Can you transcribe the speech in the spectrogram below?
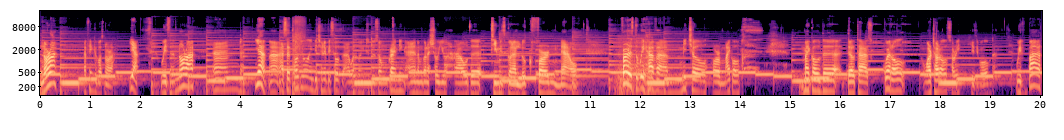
Nora? I think it was Nora. Yeah, with Nora, and yeah, uh, as I told you in between episodes, I was going to do some grinding, and I'm gonna show you how the team is gonna look for now. First, we have uh, Mitchell, or Michael, Michael the Delta Squirtle, Wartortle, sorry, he's evolved, with Bat,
